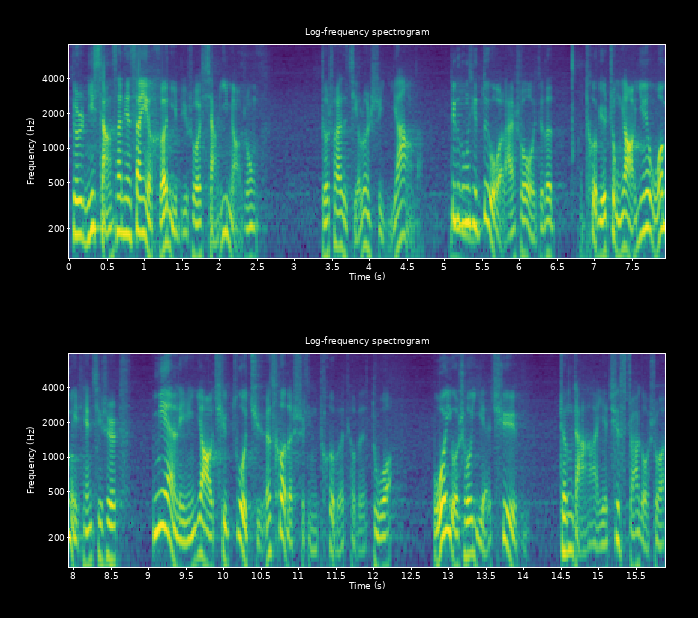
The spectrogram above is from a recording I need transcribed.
就是你想三天三夜和你比如说想一秒钟得出来的结论是一样的。这个东西对我来说，我觉得特别重要，因为我每天其实面临要去做决策的事情特别特别的多，我有时候也去挣扎啊，也去 struggle 说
